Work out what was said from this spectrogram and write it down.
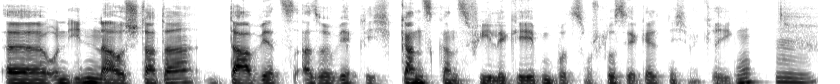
äh, und Innenausstatter. Da wird es also wirklich ganz, ganz viele geben, wo zum Schluss ihr Geld nicht mehr kriegen. Mhm.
